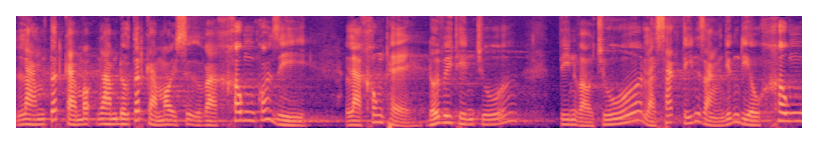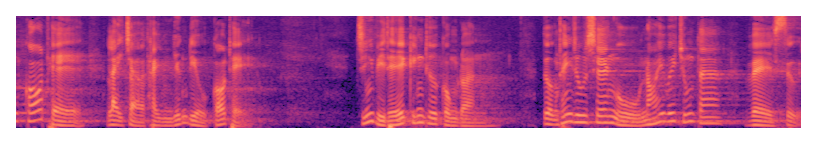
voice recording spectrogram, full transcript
làm tất cả mọi, làm được tất cả mọi sự và không có gì là không thể đối với Thiên Chúa. Tin vào Chúa là xác tín rằng những điều không có thể lại trở thành những điều có thể. Chính vì thế kính thưa cộng đoàn, tượng Thánh Du Xe ngủ nói với chúng ta về sự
